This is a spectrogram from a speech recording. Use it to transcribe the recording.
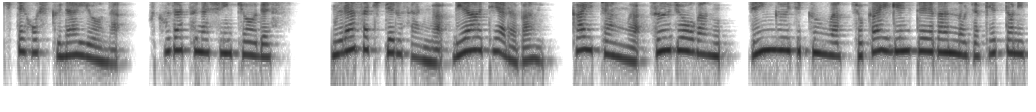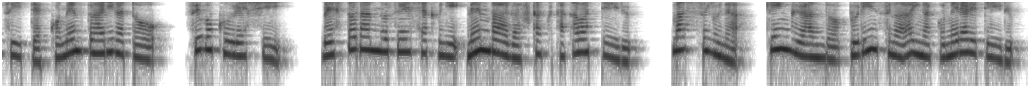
来てほしくないような、複雑な心境です。紫耀さんが Dear Tiara 盤、海ちゃんは通常盤、神宮寺くんは初回限定盤のジャケットについてコメントありがとう。すごく嬉しい。ベスト版の制作にメンバーが深く関わっている。まっすぐな、キングプリンスの愛が込められている。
